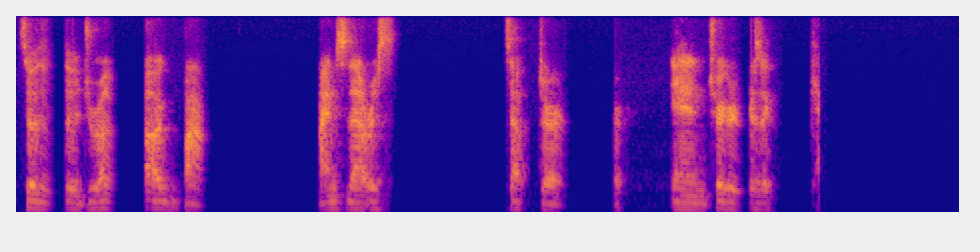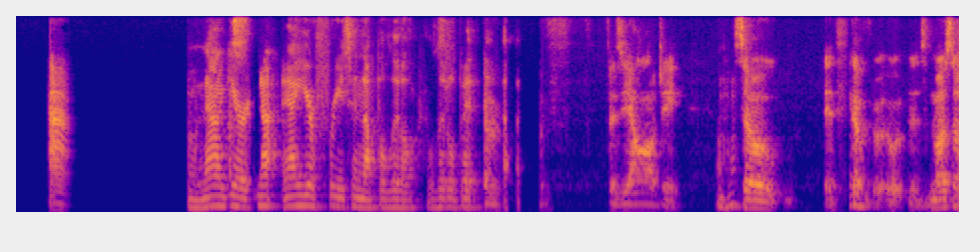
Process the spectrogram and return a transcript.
So the, the drug binds to that receptor and triggers a Oh, now you're not now you're freezing up a little, a little bit. Of physiology. Mm-hmm. So think of most of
